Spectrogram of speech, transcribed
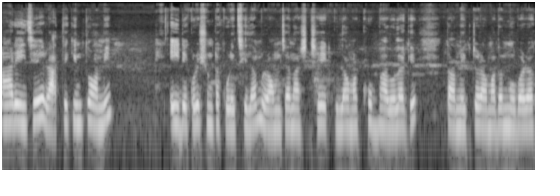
আর এই যে, রাতে কিন্তু আমি এই ডেকোরেশনটা করেছিলাম। রমজান আসছে, এগুলো আমার খুব ভালো লাগে। তো আমি একটু রামাদান মোবারক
